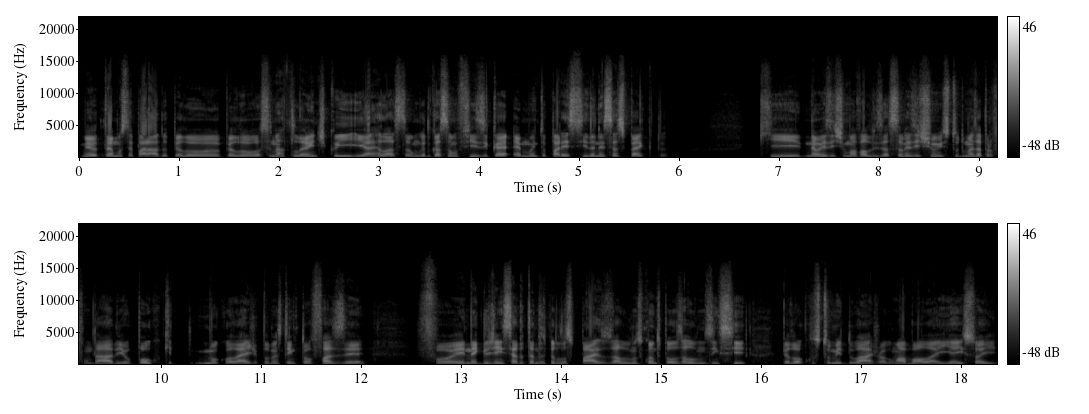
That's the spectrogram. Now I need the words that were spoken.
meu, estamos separados pelo, pelo Oceano Atlântico e, e a relação com a educação física é muito parecida nesse aspecto que não existe uma valorização, não existe um estudo mais aprofundado e o pouco que meu colégio, pelo menos, tentou fazer foi negligenciado tanto pelos pais dos alunos quanto pelos alunos em si, pelo costume do ah, joga uma bola aí, é isso aí.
